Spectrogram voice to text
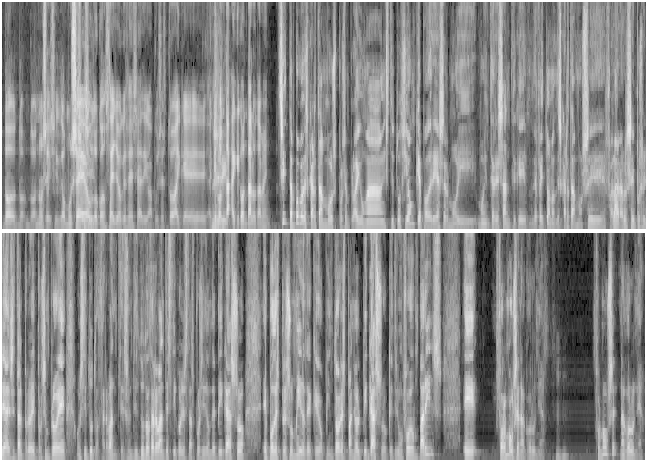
do, do, do non sei se do museo sí, sí. ou do concello que sexa, diga, ah, pois isto hai que hai que, sí, conta, sí. hai que contalo tamén. Sí, tampouco descartamos, por exemplo, hai unha institución que podría ser moi moi interesante que de feito non descartamos eh, falar, a ver se hai posibilidades e tal, pero eh, por exemplo é eh, o Instituto Cervantes. O Instituto Cervantes ti con esta exposición de Picasso e eh, podes presumir de que o pintor español Picasso que triunfou en París, e formouse na Coruña. Formouse na Coruña.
